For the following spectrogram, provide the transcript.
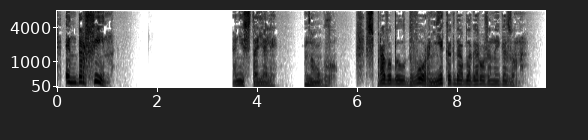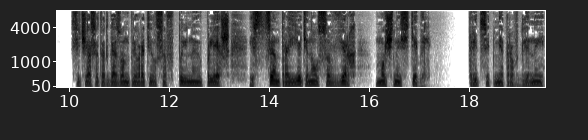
— эндорфин». Они стояли на углу. Справа был двор, некогда облагороженный газоном. Сейчас этот газон превратился в пыльную плешь, из центра ее тянулся вверх мощный стебель. Тридцать метров длины,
